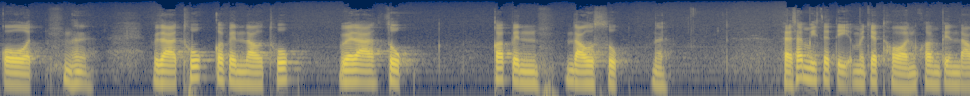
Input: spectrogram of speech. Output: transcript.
โกรธเวลาทุกข์ก็เป็นเราทุกข์เวลาสุขก็เป็นเราสุขนะแต่ถ้ามีสติมันจะถอนความเป็นเรา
